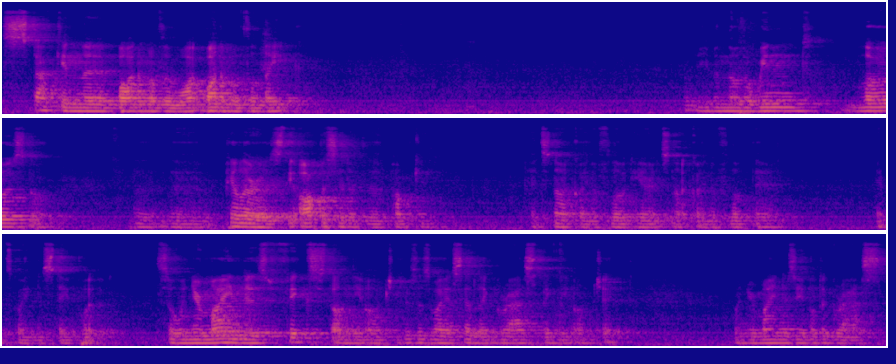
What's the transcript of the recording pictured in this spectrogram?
stuck in the bottom of the bottom of the lake. Even though the wind blows, the, the, the pillar is the opposite of the pumpkin. It's not going to float here, it's not going to float there. It's going to stay put. So when your mind is fixed on the object, this is why I said like grasping the object. When your mind is able to grasp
